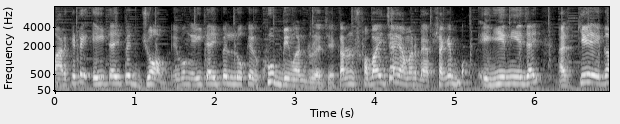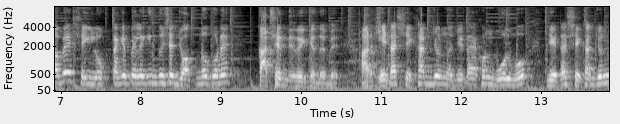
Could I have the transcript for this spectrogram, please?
মার্কেটে এই টাইপের জব এবং এই টাইপের লোকের খুব ডিমান্ড রয়েছে। কারণ সবাই চায় আমার ব্যবসাকে এগিয়ে নিয়ে যাই আর কে এগাবে সেই লোকটাকে পেলে কিন্তু সে যত্ন করে কাছে রেখে দেবে। আর এটা শেখার জন্য যেটা এখন বলব যে এটা শেখার জন্য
